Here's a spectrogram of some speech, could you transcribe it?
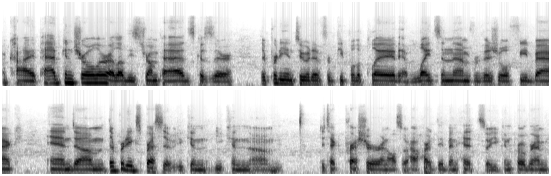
Akai pad controller. I love these drum pads because they're they're pretty intuitive for people to play. They have lights in them for visual feedback, and um, they're pretty expressive. You can you can um, detect pressure and also how hard they've been hit, so you can program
